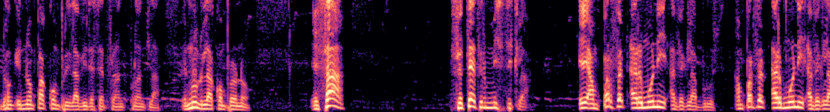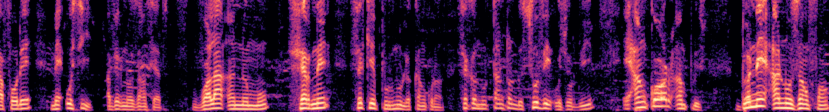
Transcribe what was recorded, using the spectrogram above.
Donc ils n'ont pas compris la vie de cette plante-là. Et nous, nous la comprenons. Et ça, cet être mystique-là, et en parfaite harmonie avec la brousse, en parfaite harmonie avec la forêt, mais aussi avec nos ancêtres. Voilà en un mot, cerner ce qui est pour nous le Kankuran, ce que nous tentons de sauver aujourd'hui, et encore en plus, donner à nos enfants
